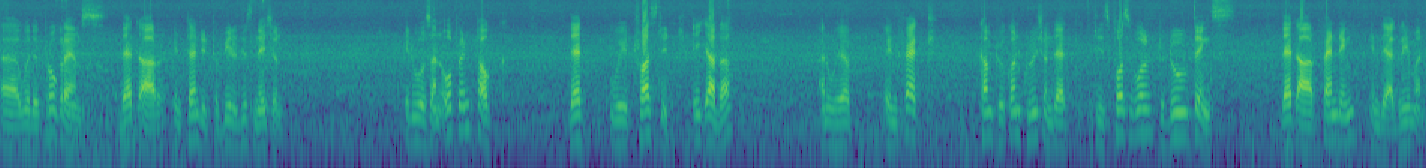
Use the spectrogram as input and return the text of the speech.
uh, with the programs that are intended to build this nation. It was an open talk that we trusted each other and we have in fact come to a conclusion that it is possible to do things that are pending in the agreement.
